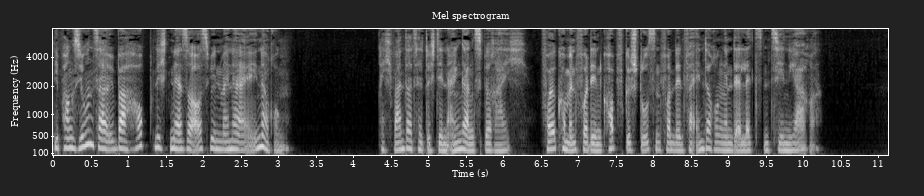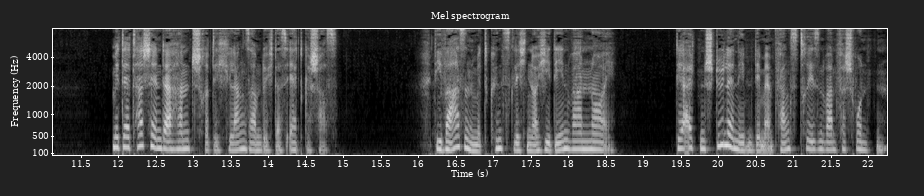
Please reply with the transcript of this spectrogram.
Die Pension sah überhaupt nicht mehr so aus wie in meiner Erinnerung. Ich wanderte durch den Eingangsbereich, vollkommen vor den Kopf gestoßen von den Veränderungen der letzten zehn Jahre. Mit der Tasche in der Hand schritt ich langsam durch das Erdgeschoss. Die Vasen mit künstlichen Orchideen waren neu. Die alten Stühle neben dem Empfangstresen waren verschwunden.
